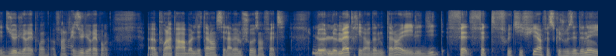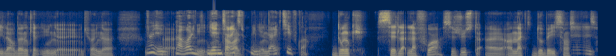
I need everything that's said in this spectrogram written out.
et Dieu lui répond, enfin Ouais. Jésus lui répond. Euh, pour la parabole des talents, c'est la même chose, en fait. Le, Mm. le maître, il leur donne des talents et il dit, faites, faites fructifier, en fait, ce que je vous ai donné. Il leur donne une, euh, tu vois, une... Oui, il y a une parole, une- il y a une une parole, direction, une une- directive, quoi. Donc, c'est la, la foi, c'est juste euh, un acte d'obéissance. en Mm. fait.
